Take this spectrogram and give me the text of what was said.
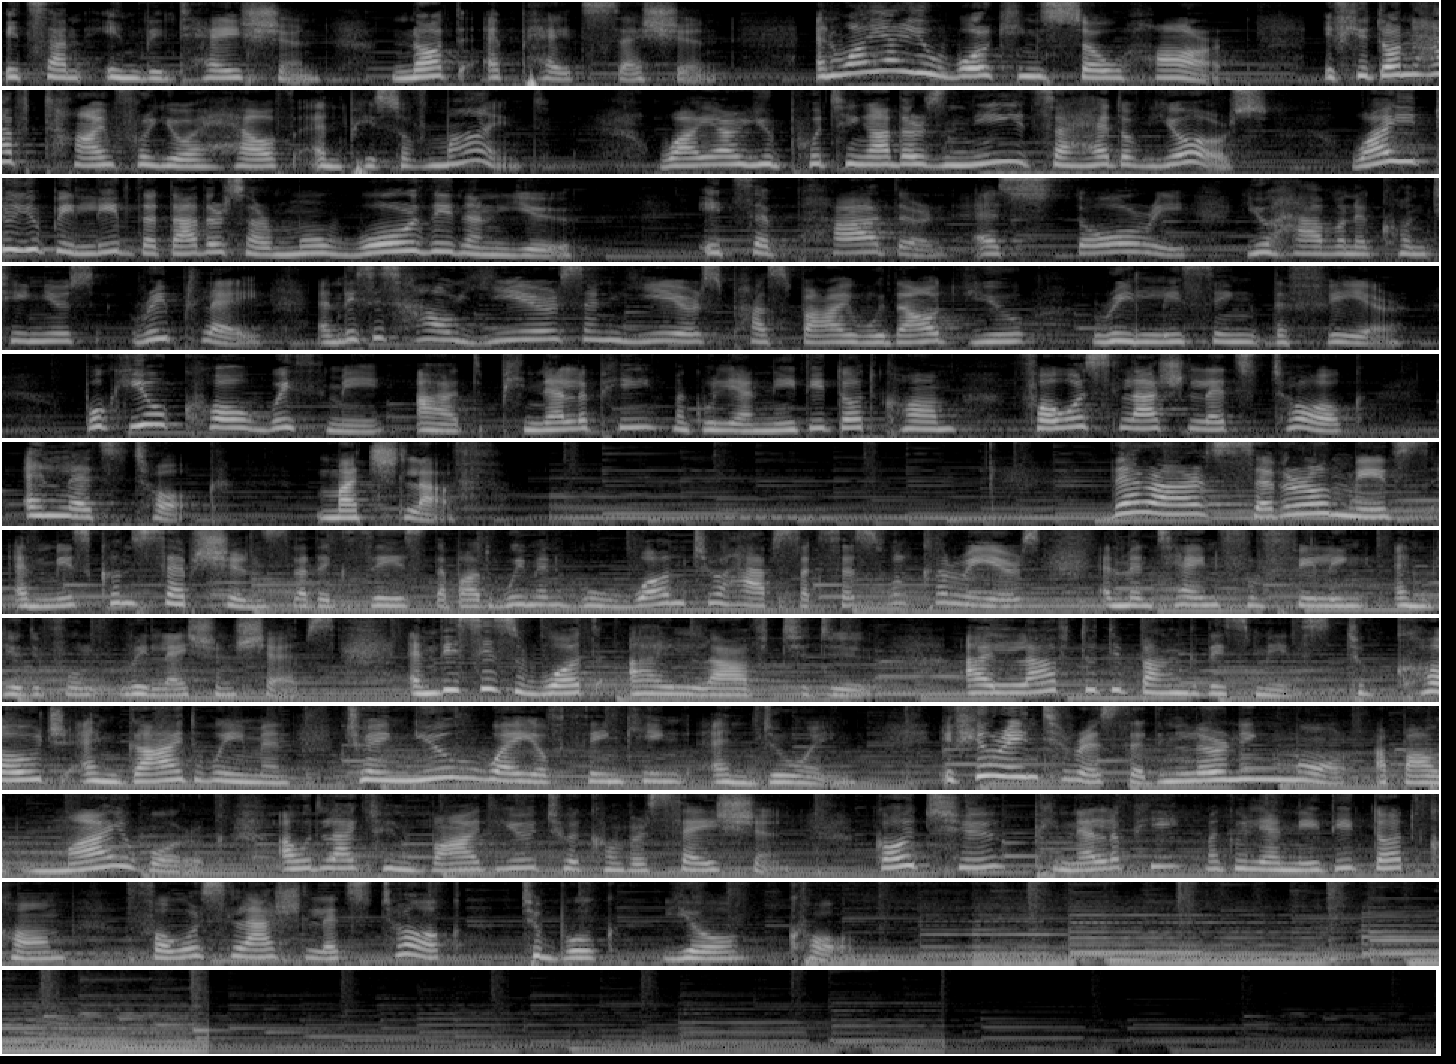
It's an invitation, not a paid session. And why are you working so hard if you don't have time for your health and peace of mind? Why are you putting others' needs ahead of yours? Why do you believe that others are more worthy than you? It's a pattern, a story you have on a continuous replay. And this is how years and years pass by without you releasing the fear. Book your call with me at penelopemagulianidi.com forward slash let's talk and let's talk. Much love. There are several myths and misconceptions that exist about women who want to have successful careers and maintain fulfilling and beautiful relationships. And this is what I love to do. I love to debunk these myths, to coach and guide women to a new way of thinking and doing. If you're interested in learning more about my work, I would like to invite you to a conversation go to penelopemagulianidi.com forward slash let's talk to book your call.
